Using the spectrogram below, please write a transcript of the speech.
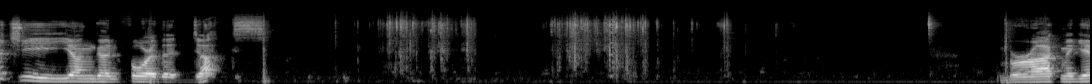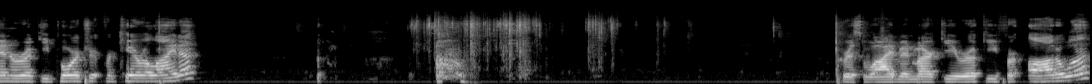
Nick Ritchie, young gun for the Ducks. Brock McGinn, rookie portrait for Carolina. Chris Wideman, marquee rookie for Ottawa.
